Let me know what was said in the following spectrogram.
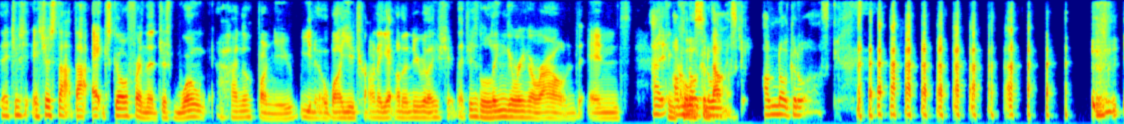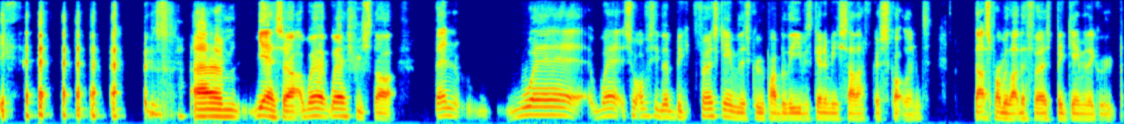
they're just it's just that that ex-girlfriend that just won't hang up on you, you know, while you're trying to get on a new relationship. They're just lingering around and I, I'm not going to ask. I'm not going to ask. Um, yeah, so where where should we start? Ben, where where so obviously the big first game of this group, I believe, is going to be South Africa, Scotland. That's probably like the first big game of the group.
